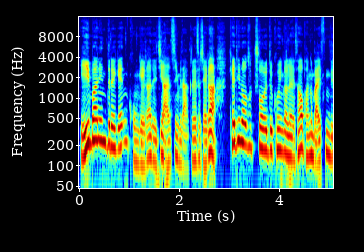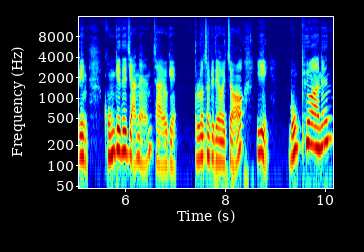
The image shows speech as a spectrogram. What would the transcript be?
일반인들에겐 공개가 되지 않습니다. 그래서 제가 캐디너덕스 월드 코인 관련해서 방금 말씀드린 공개되지 않은 자 여기 블러 처리되어 있죠. 이 목표하는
